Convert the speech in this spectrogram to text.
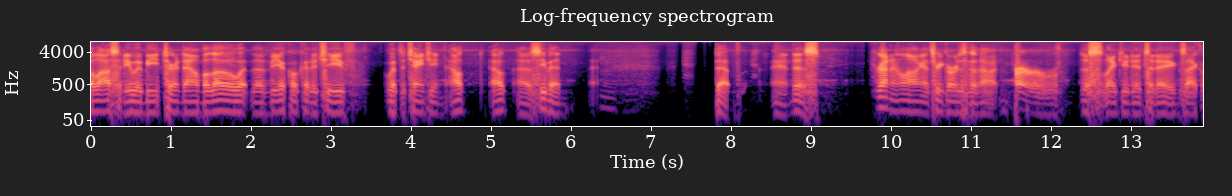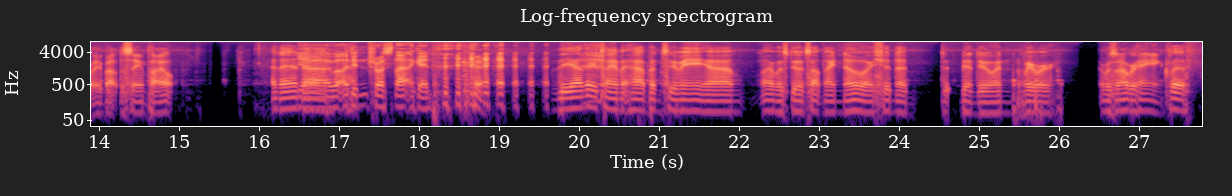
velocity would be turned down below what the vehicle could achieve with the changing out, out uh, seabed depth and this running along at three quarters of a knot, brr, just like you did today, exactly about the same pile. And then yeah, uh, I didn't trust that again. the other time it happened to me, um, I was doing something I know I shouldn't have d been doing. We were, there was an overhanging cliff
